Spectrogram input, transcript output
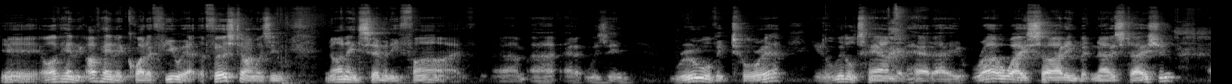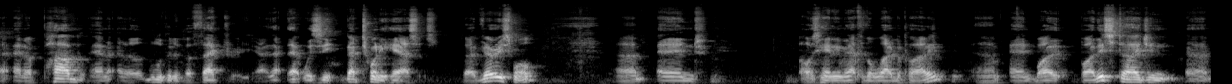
Yeah, I've handed I've handed quite a few out. The first time was in 1975, um, uh, and it was in rural Victoria, in a little town that had a railway siding but no station, uh, and a pub and, a little bit of a factory. That, that was it. About 20 houses, so very small. Um, and I was handing them out to the Labor Party, um, and by by this stage in uh,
